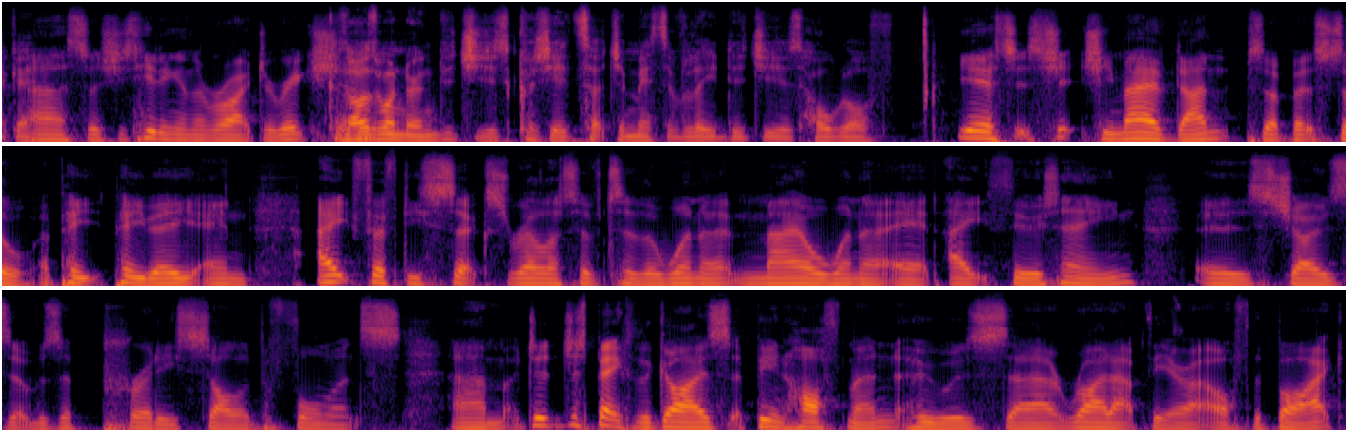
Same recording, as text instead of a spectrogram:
Okay. Uh, so she's heading in the right direction. Because I was wondering, did she just because she had such a massive lead, did she just hold off? Yes, she, she may have done, so but still a P, PB and 856 relative to the winner male winner at 813 is shows it was a pretty solid performance. Um, ju- just back to the guys, Ben Hoffman, who was uh, right up there off the bike.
